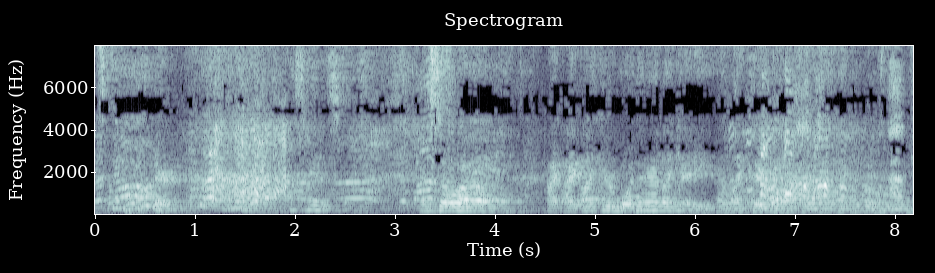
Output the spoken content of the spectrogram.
it's my brother. My God, let's hear this stuff. And so uh, I, I like her more than I like Eddie. I like their dog more than I like the both of them.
